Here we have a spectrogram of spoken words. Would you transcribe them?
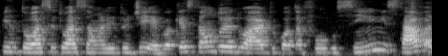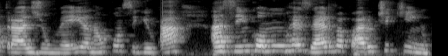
pintou a situação ali do Diego. A questão do Eduardo Botafogo, sim, estava atrás de um meia, não conseguiu, assim como um reserva para o Tiquinho,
